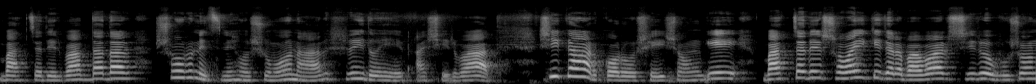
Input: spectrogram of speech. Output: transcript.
বাচ্চাদের বাপদাদার স্মরণে স্নেহ সুমন আর হৃদয়ের আশীর্বাদ। স্বীকার করো সেই সঙ্গে, বাচ্চাদের সবাইকে যারা বাবার শিরভূষণ,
